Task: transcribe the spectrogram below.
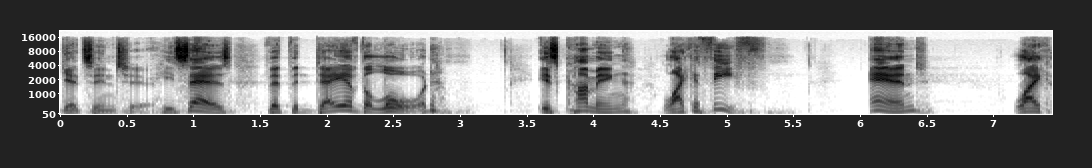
gets into. He says that the day of the Lord is coming like a thief and like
